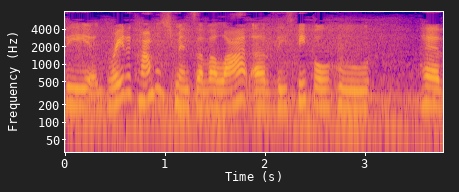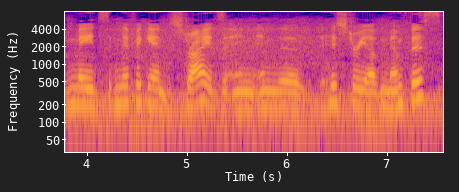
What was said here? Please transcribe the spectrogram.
the great accomplishments of a lot of these people who have made significant strides in, in the history of Memphis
